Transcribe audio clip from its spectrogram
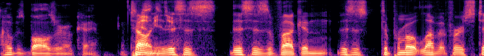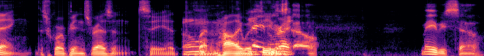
I hope his balls are okay. I'm telling you, this is this is a fucking this is to promote Love at First Sting, the Scorpions residency at the Boom. Planet Hollywood Maybe Theater. right. so. Maybe so.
